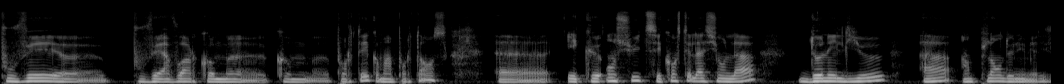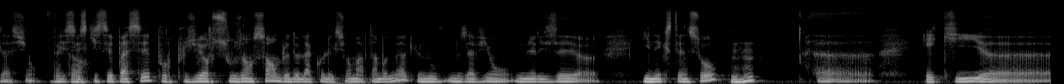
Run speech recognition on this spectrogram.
Pouvaient, euh, pouvaient avoir comme, euh, comme portée, comme importance, euh, et que ensuite ces constellations-là donnaient lieu à un plan de numérisation. Et c'est ce qui s'est passé pour plusieurs sous-ensembles de la collection Martin Baudemer que nous, nous avions numérisé in extenso Mhm. euh, et qui euh,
